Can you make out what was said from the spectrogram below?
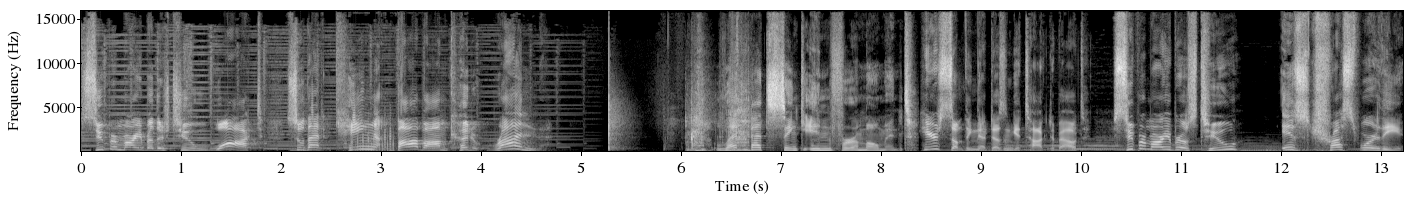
Super Mario Bros. 2 walked so that King Bob-omb could run. Let that sink in for a moment. Here's something that doesn't get talked about. Super Mario Bros. 2 is trustworthy.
